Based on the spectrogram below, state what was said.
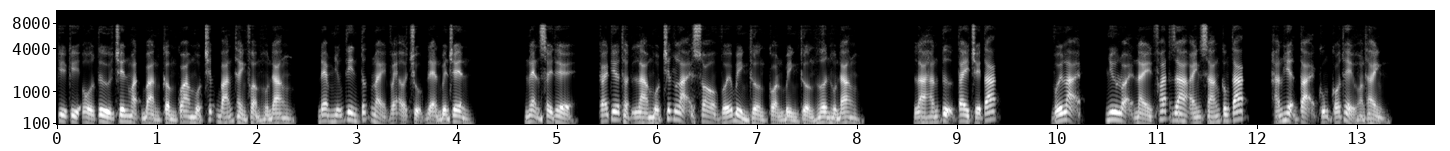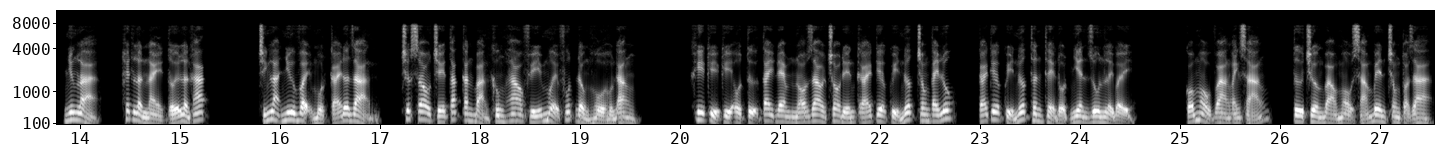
kỳ kỳ ổ từ trên mặt bàn cầm qua một chiếc bán thành phẩm hồn đăng, đem những tin tức này vẽ ở chụp đèn bên trên nện xây thể, cái kia thật là một chiếc lại so với bình thường còn bình thường hơn hồn đăng. Là hắn tự tay chế tác. Với lại, như loại này phát ra ánh sáng công tác, hắn hiện tại cũng có thể hoàn thành. Nhưng là, hết lần này tới lần khác. Chính là như vậy một cái đơn giản, trước sau chế tác căn bản không hao phí mười phút đồng hồ hồn đăng. Khi kỳ kỳ ổ tự tay đem nó giao cho đến cái tia quỷ nước trong tay lúc, cái tia quỷ nước thân thể đột nhiên run lẩy bẩy. Có màu vàng ánh sáng, từ trường bào màu sáng bên trong tòa ra.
